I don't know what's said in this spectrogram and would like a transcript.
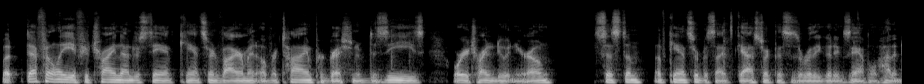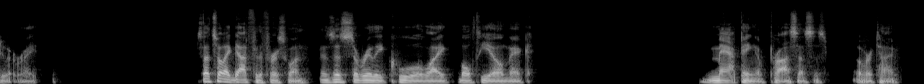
But definitely, if you're trying to understand cancer environment over time, progression of disease, or you're trying to do it in your own system of cancer besides gastric, this is a really good example of how to do it right. So that's what I got for the first one. It's just a really cool, like multi-omic mapping of processes over time,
